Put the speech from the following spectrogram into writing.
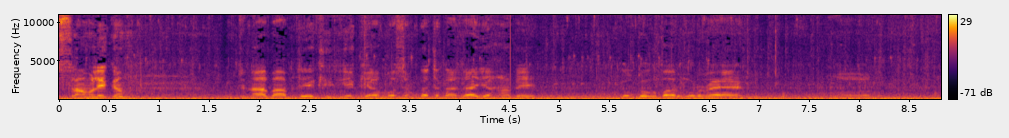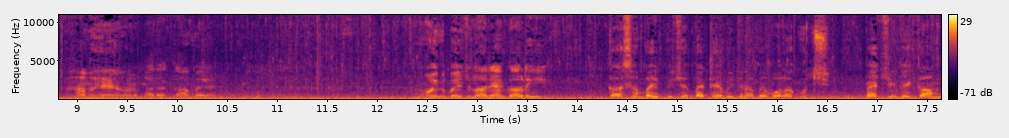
अस्सलाम वालेकुम जनाब आप देख लीजिए क्या मौसम का तकाजा है यहाँ पे लोगों बार उड़ रहा है। और हम हैं और हमारा काम है। मोइन भाई चला रहे हैं गाड़ी। कासम भाई पीछे बैठे अभी जनाब बोला कुछ पैचिंग का ही काम।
